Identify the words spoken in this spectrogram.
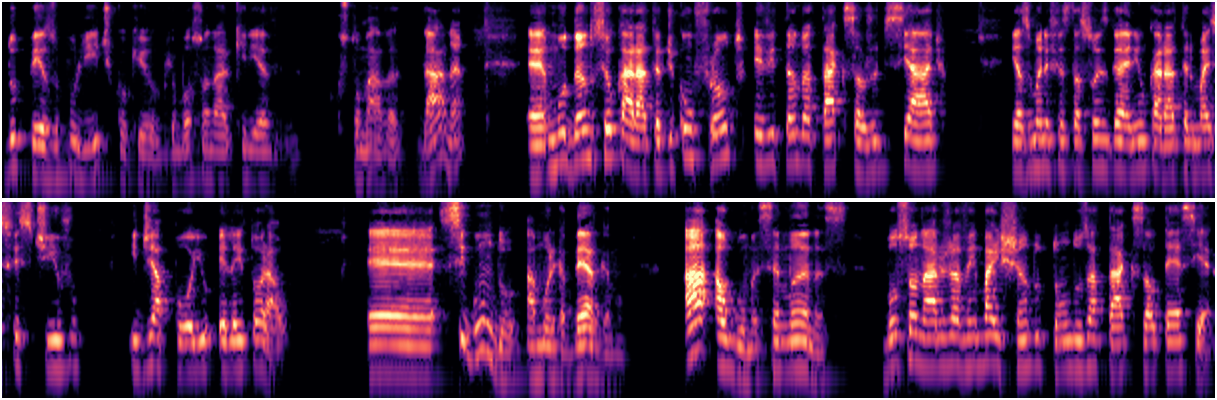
do peso político que o, que o Bolsonaro queria, costumava dar, né? É, mudando seu caráter de confronto, evitando ataques ao judiciário, e as manifestações ganhariam um caráter mais festivo e de apoio eleitoral. É, segundo a Mônica Bergamo, há algumas semanas, Bolsonaro já vem baixando o tom dos ataques ao TSE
